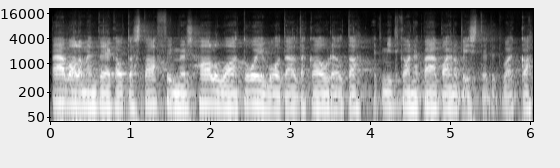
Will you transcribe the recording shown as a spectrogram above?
päävalmentaja kautta staffi myös haluaa, toivoa tältä kaudelta, että mitkä on ne pääpainopisteet, että vaikka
